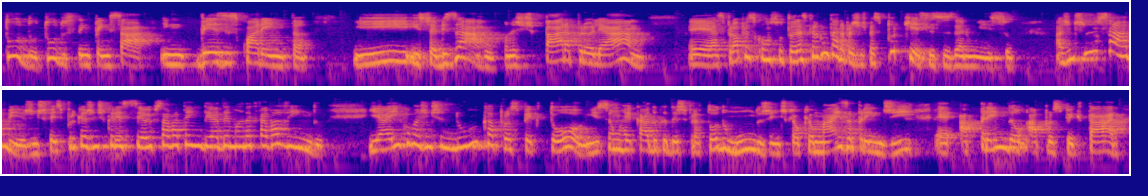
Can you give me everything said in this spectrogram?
tudo, tudo você tem que pensar em vezes 40. E isso é bizarro. Quando a gente para para olhar, é, as próprias consultoras perguntaram para a gente, mas por que vocês fizeram isso? A gente não sabe, a gente fez porque a gente cresceu e precisava atender a demanda que estava vindo. E aí, como a gente nunca prospectou, e isso é um recado que eu deixo para todo mundo, gente, que é o que eu mais aprendi, é aprendam a prospectar,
